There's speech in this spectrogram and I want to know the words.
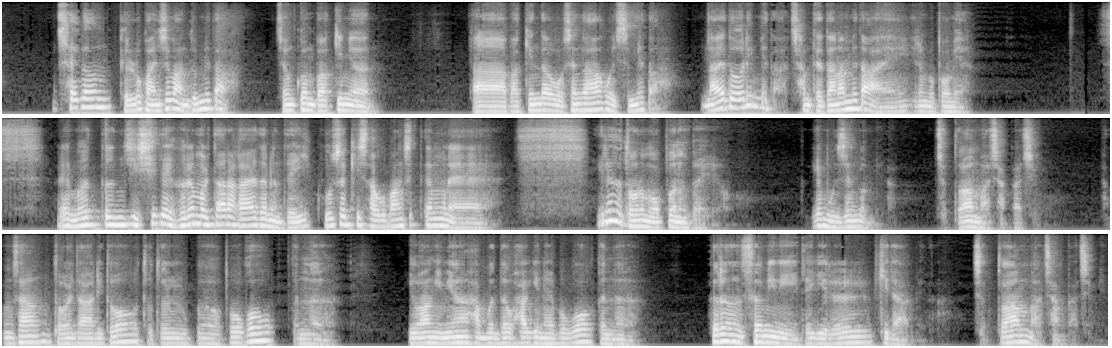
세금 별로 관심 안 둡니다. 정권 바뀌면 다 바뀐다고 생각하고 있습니다. 나이도 어립니다. 참 대단합니다. 이런 거 보면. 그래 뭐든지 시대의 흐름을 따라가야 되는데 이 구석기 사고 방식 때문에 이래서 돈을 못 버는 거예요. 그게 문제인 겁니다. 저 또한 마찬가지고 항상 돌다리도 두들겨 보고 끊는 이왕이면 한 번 더 확인해보고 끊는 그런 서민이 되기를 기대합니다. 저 또한 마찬가지입니다.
